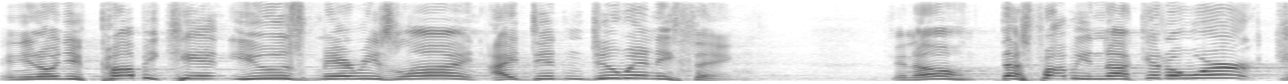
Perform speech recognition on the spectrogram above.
And you know, you probably can't use Mary's line, I didn't do anything. You know, that's probably not going to work.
